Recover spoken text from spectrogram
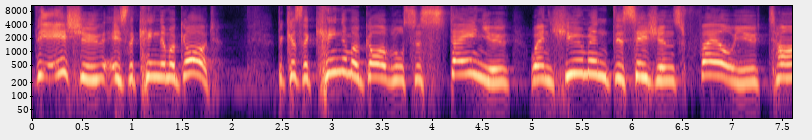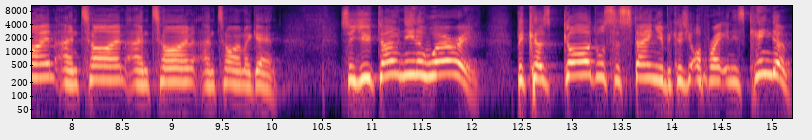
the issue is the kingdom of God. Because the kingdom of God will sustain you when human decisions fail you time and time and time and time again. So you don't need to worry because God will sustain you because you operate in his kingdom.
